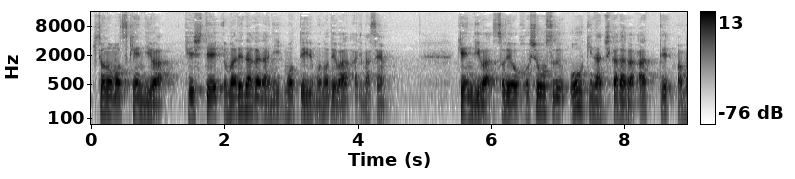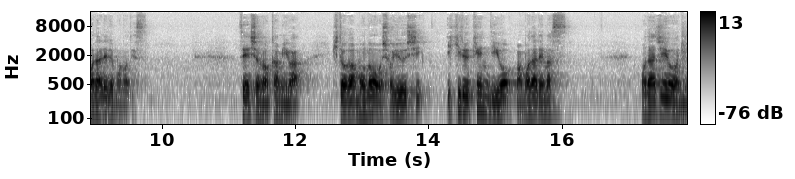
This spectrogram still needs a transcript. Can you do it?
人の持つ権利は決して生まれながらに持っているものではありません。権利はそれを保障する大きな力があって守られるものです。聖書の神は人が物を所有し生きる権利を守られます。同じように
